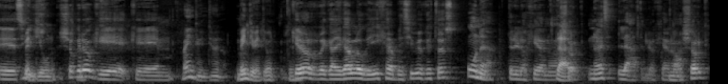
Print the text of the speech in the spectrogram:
Eh, sí, 21. Yo creo que, que 2021. 2021. sí. quiero recalcar lo que dije al principio, que esto es una trilogía de Nueva Claro. York, no es la trilogía de No. Nueva York,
